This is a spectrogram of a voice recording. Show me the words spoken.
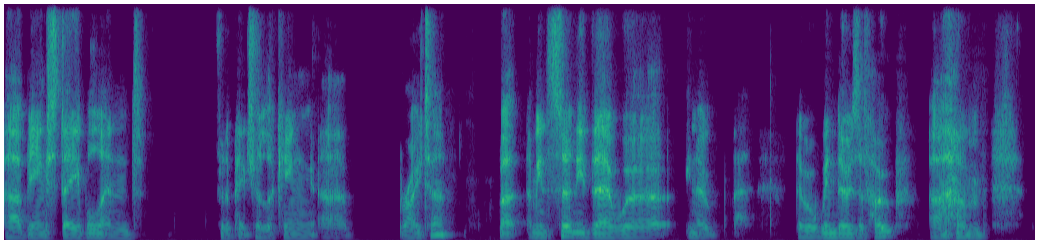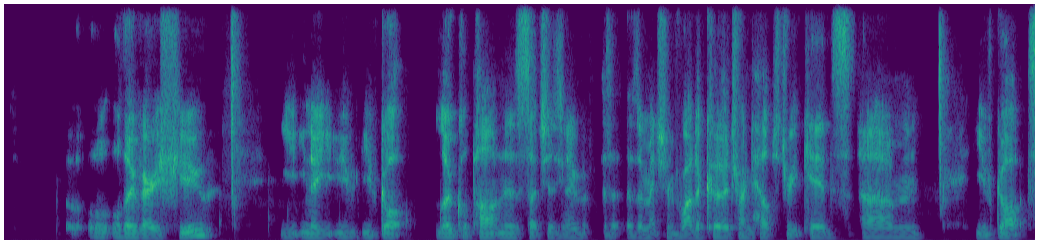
uh, being stable and for the picture looking uh, brighter. But I mean, certainly there were you know there were windows of hope, um, although very few. You, you know, you, you've got local partners such as you know as, as I mentioned du trying to help street kids. Um, you've got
